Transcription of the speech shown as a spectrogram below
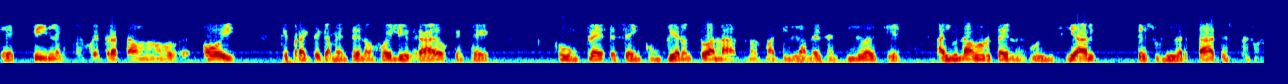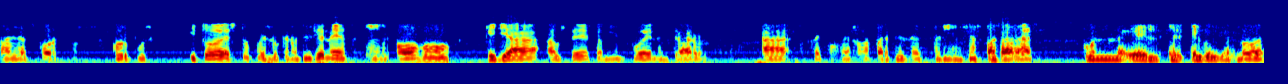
eh, que fue tratado hoy, que prácticamente no fue liberado, que se cumple, se incumplieron todas las normatividad en el sentido de que hay una orden judicial de su libertad, después una de las corpus, corpus y todo esto, pues lo que nos dicen es, eh, ojo, que ya a ustedes también pueden entrar a recogerlos a partir de experiencias pasadas con el, el, gobierno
